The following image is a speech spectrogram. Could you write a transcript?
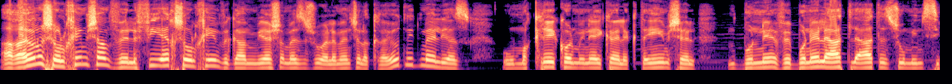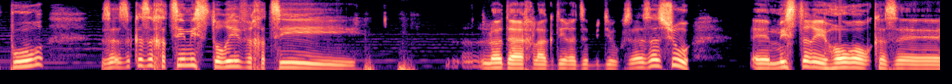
הרעיון הוא שהולכים שם ולפי איך שהולכים וגם יש שם איזשהו אלמנט של אקראיות נדמה לי אז הוא מקריא כל מיני כאלה קטעים של בונה ובונה לאט לאט איזשהו מין סיפור. זה, זה כזה חצי מסתורי וחצי לא יודע איך להגדיר את זה בדיוק. זה, זה איזשהו אה, mystery horror כזה.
